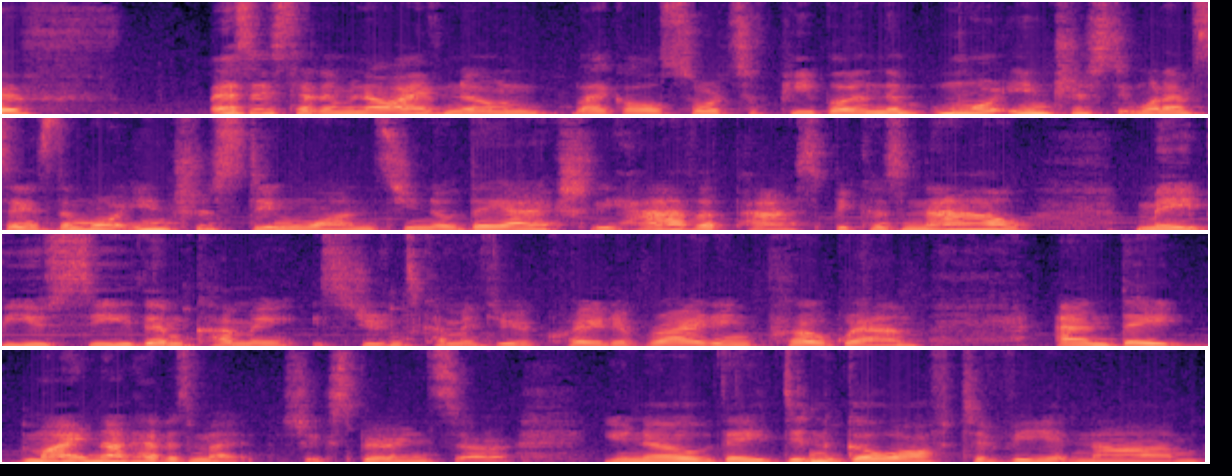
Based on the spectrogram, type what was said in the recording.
if as I said, I mean, I've known like all sorts of people, and the more interesting, what I'm saying is the more interesting ones, you know, they actually have a past because now maybe you see them coming, students coming through your creative writing program, and they might not have as much experience, or you know, they didn't go off to Vietnam,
